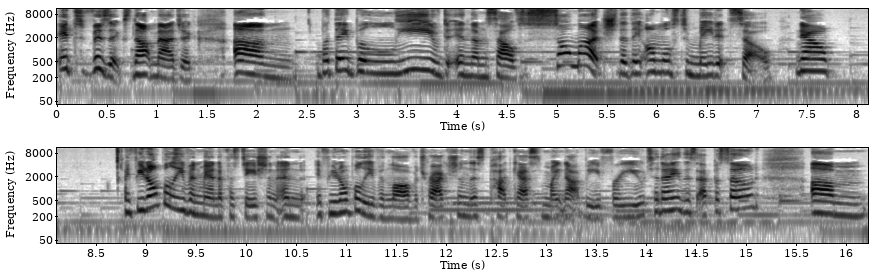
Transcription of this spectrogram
it's physics, not magic. Um, but they believed in themselves so much that they almost made it so. Now, if you don't believe in manifestation and if you don't believe in law of attraction, this podcast might not be for you today, this episode. Um,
